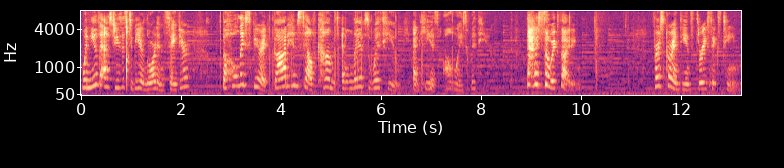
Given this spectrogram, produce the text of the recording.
when you've asked Jesus to be your Lord and Savior, the Holy Spirit, God himself comes and lives with you, and he is always with you. That is so exciting. 1 Corinthians 3:16.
